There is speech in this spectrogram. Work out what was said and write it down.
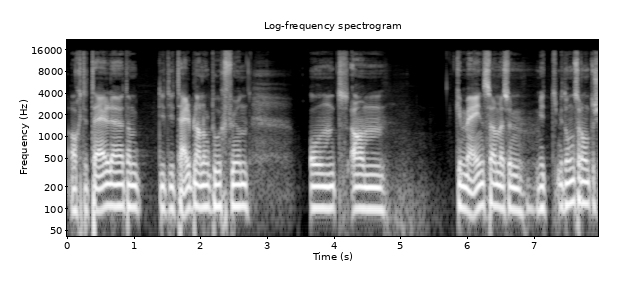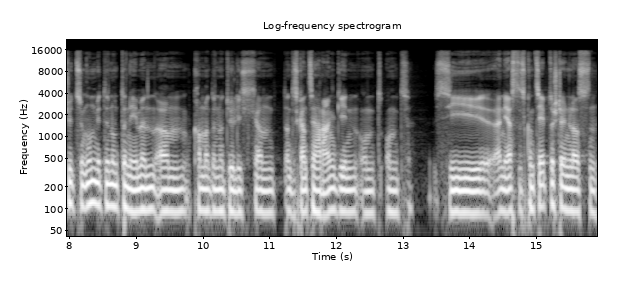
auch die Teile, dann die, die Teilplanung durchführen und ähm, gemeinsam, also mit, mit unserer Unterstützung und mit den Unternehmen, ähm, kann man dann natürlich ähm, an das Ganze herangehen und, und sie ein erstes Konzept erstellen lassen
